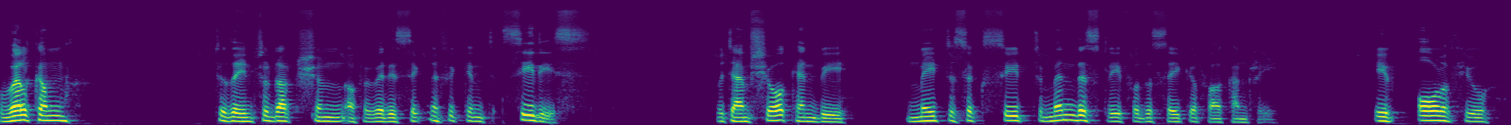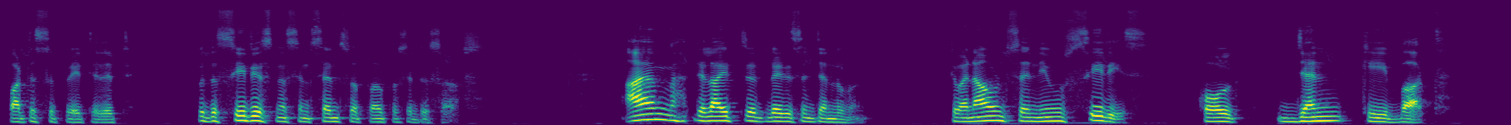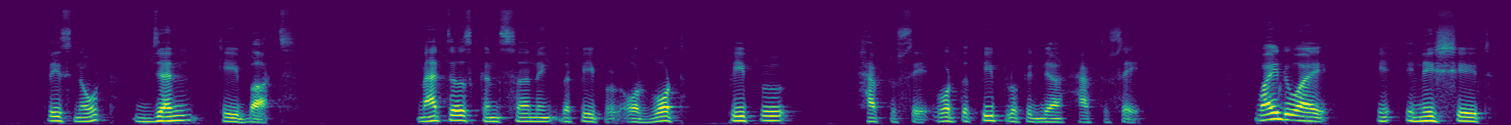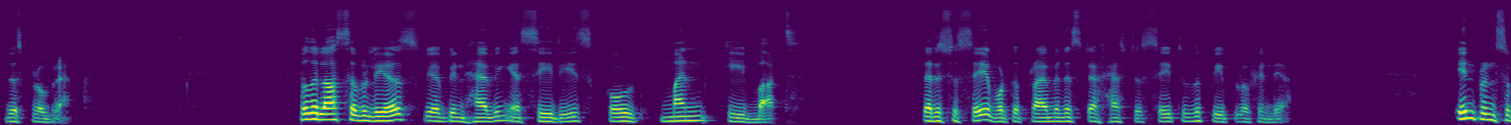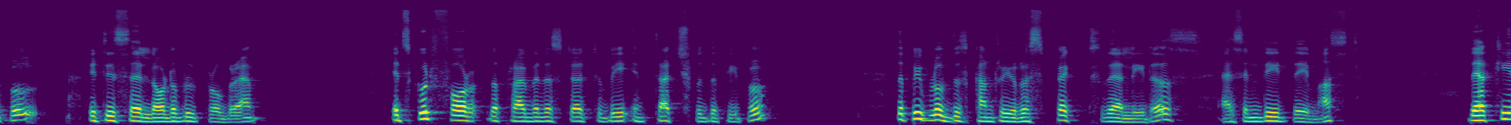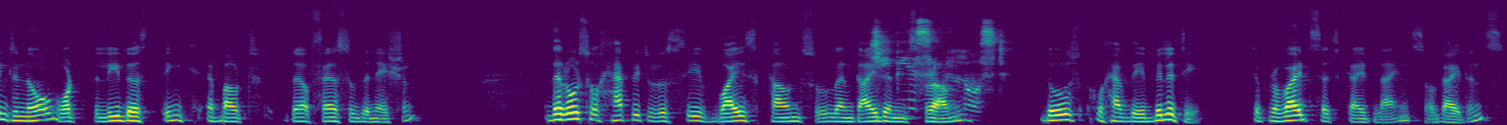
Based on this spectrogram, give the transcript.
Welcome to the introduction of a very significant series, which I'm sure can be made to succeed tremendously for the sake of our country if all of you participate in it with the seriousness and sense of purpose it deserves. I am delighted, ladies and gentlemen, to announce a new series called Jan Ki Baat. Please note Jan Ki Baat. Matters concerning the people or what people have to say, what the people of India have to say. Why do I initiate this program? For the last several years, we have been having a series called Man Ki Baat. That is to say, what the Prime Minister has to say to the people of India. In principle, it is a laudable program. It's good for the Prime Minister to be in touch with the people. The people of this country respect their leaders, as indeed they must. They are keen to know what the leaders think about the affairs of the nation. They're also happy to receive wise counsel and guidance from those who have the ability to provide such guidelines or guidance,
